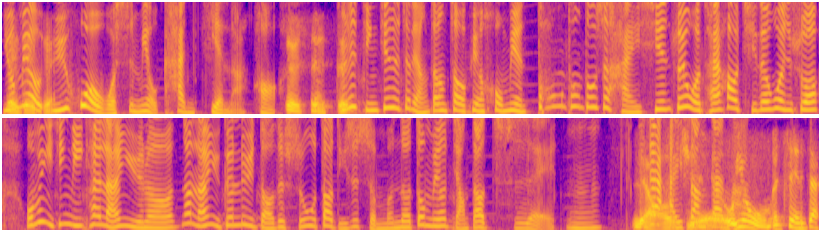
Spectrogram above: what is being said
有没有渔获我是没有看见啦，哈，对对。可是紧接着这两张照片后面通通都是海鲜，所以我才好奇的问说，我们已经离开蓝屿了，那蓝屿跟绿岛的食物到底是什么呢？都没有讲到吃，哎，嗯。在海上干，因为我们现在，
